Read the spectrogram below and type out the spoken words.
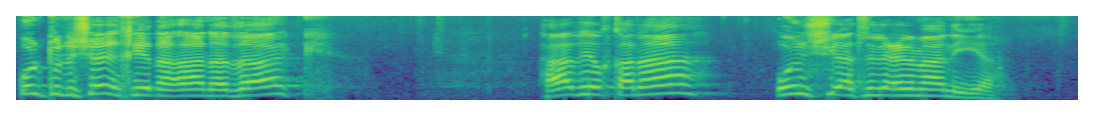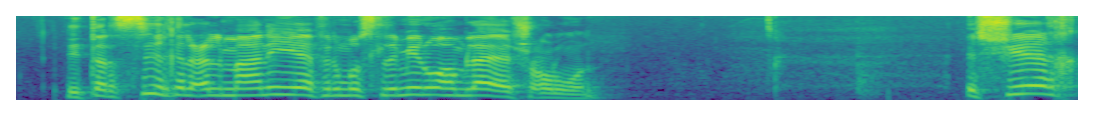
قلت لشيخنا آنذاك هذه القناة أنشئت للعلمانية لترسيخ العلمانية في المسلمين وهم لا يشعرون. الشيخ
